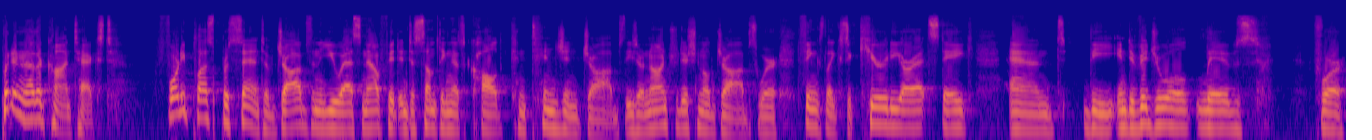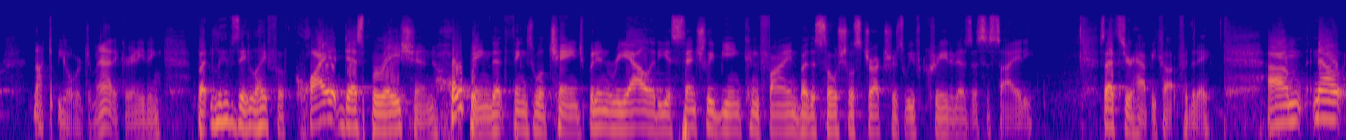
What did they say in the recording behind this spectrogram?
Put in another context, 40 plus percent of jobs in the US now fit into something that's called contingent jobs. These are non-traditional jobs where things like security are at stake and the individual lives for, not to be overdramatic or anything, but lives a life of quiet desperation, hoping that things will change, but in reality essentially being confined by the social structures we've created as a society. So that's your happy thought for the day. Um, now,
